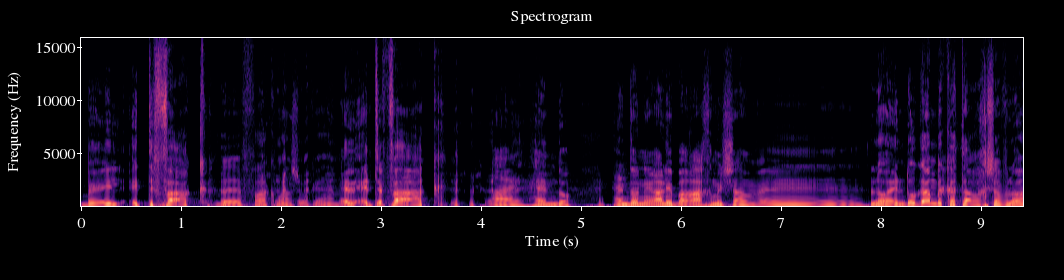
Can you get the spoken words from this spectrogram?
באתפאק. בפאק משהו, כן. אל-אתפאק. אה, הנדו. הנדו נראה לי ברח משם, ו... לא, אנדו גם בקטר עכשיו, לא?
